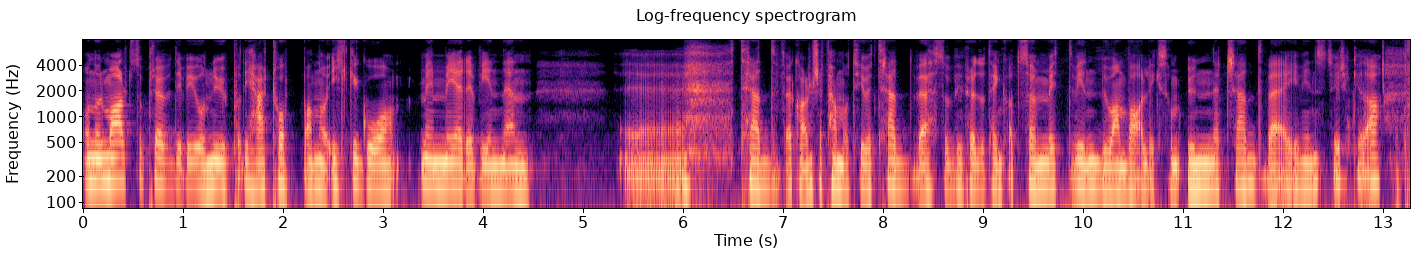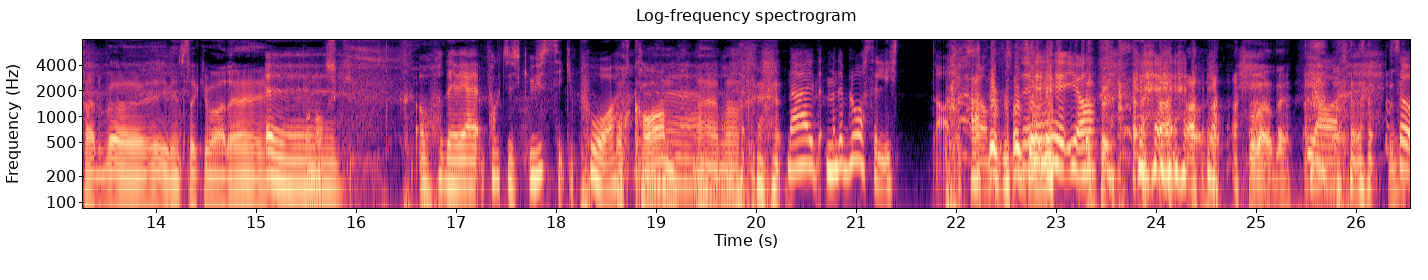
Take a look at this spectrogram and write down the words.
og normalt så prøvde vi jo nå på de her toppene å ikke gå med mer vind enn eh, 30, kanskje 25-30, så vi prøvde å tenke at summit-vinduene var liksom under 30 i vindstyrke da. 30 i vindstyrke, hva er det Eh, på norsk? Åh, det er jeg faktisk usikker på. Orkan? Eh, Nei, eller Nei, men det blåser litt da, liksom. Det blåser litt. ja. Troverdig. Ja, så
